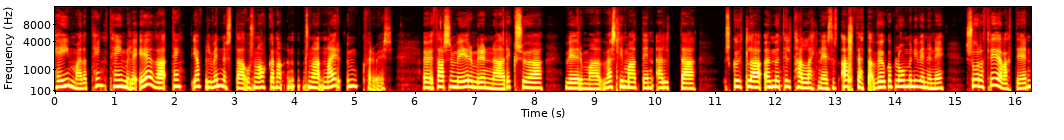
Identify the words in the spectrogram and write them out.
heima eða tengt heimili eða tengt jafnvel vinnustað og svona okkar na- svona nær umhverfis. Uh, þar sem við erum í rauninni að riksuga við erum að vesli matinn, elda skuttla ömmu til tallæknis allt þetta, vöga blómun í vinnunni svo er að þriðjavaktin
